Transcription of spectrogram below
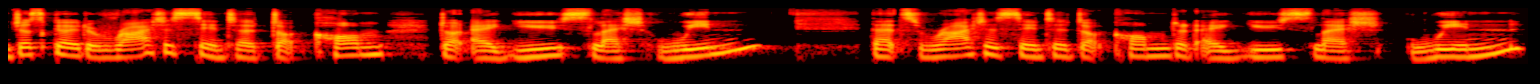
Just go to writerscentre.com.au slash win. That's writerscentre.com.au slash win.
